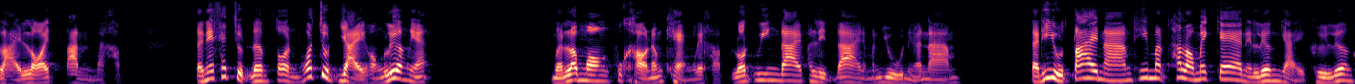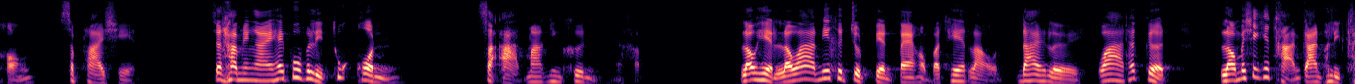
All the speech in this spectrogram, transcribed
หลายร้อยตันนะครับ แต่นี่แค่จุดเริ่มต้น เพราะว่าจุดใหญ่ของเรื่องเนี้ยเหมือนเรามองภูเขาน้ำแข็งเลยครับรถวิ่งได้ผลิตได้เนี่ยมันอยู่เหนือน้ำแต่ที่อยู่ใต้น้ำที่มันถ้าเราไม่แก้ในยเรื่องใหญ่คือเรื่องของ supply chain จะทำยังไงให้ผู้ผลิตทุกคนสะอาดมากยิ่งขึ้นนะครับ เราเห็นแล้วว่านี่คือจุดเปลี่ยนแปลงของประเทศเราได้เลย ว่าถ้าเกิดเราไม่ใช่แค่ฐานการผลิตข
